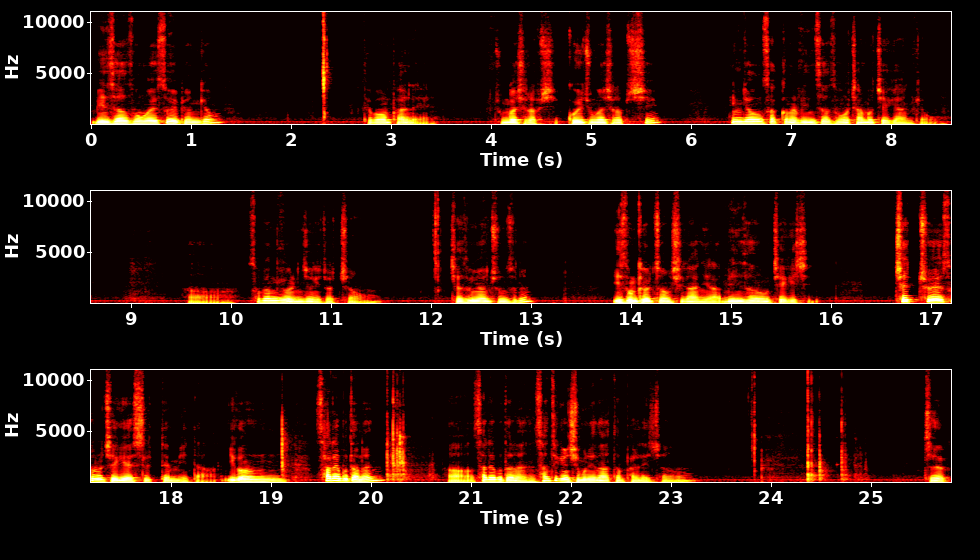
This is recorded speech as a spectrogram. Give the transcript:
민사소송과의 소유 변경, 대법원 판례, 중과실업시, 고의중과실업시 행정사건을 민사소송을 잘못 제기한 경우 아, 소변경을 인정해줬죠. 재소유한 준수는 이송 결정 시간이나 민사소송 제기 시 최초에 서로 제기했을 때입니다. 이건 사례보다는 어, 사례보다는 선택형 지문에 나왔던 판례죠. 즉,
